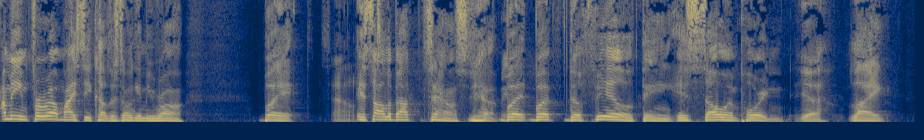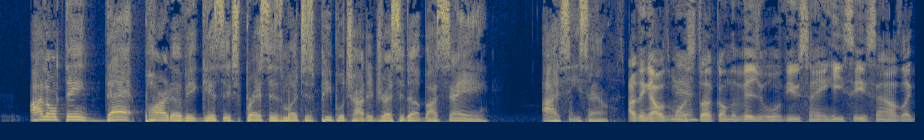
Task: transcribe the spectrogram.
I mean Pharrell might see colors. Don't get me wrong, but Sound. it's all about the sounds. Yeah, but but the feel thing is so important. yeah. Like I don't think that part of it gets expressed as much as people try to dress it up by saying, "I see sounds." I think I was more Yeah. stuck on the visual of you saying he sees sounds like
